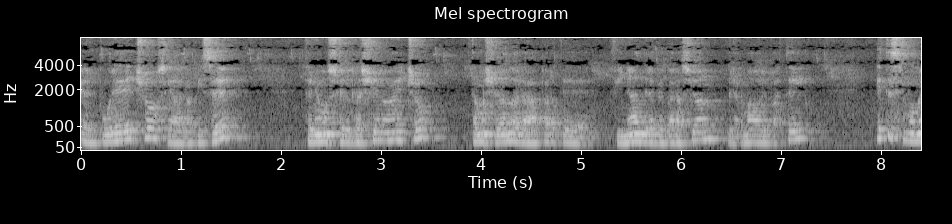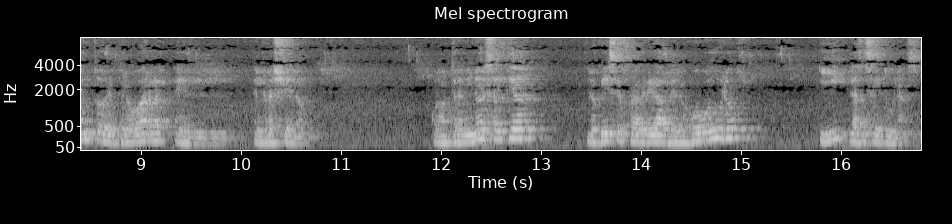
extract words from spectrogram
el puré hecho, o sea, lo pisé, tenemos el relleno hecho, estamos llegando a la parte final de la preparación, del armado del pastel. Este es el momento de probar el, el relleno. Cuando terminó de saltear, lo que hice fue agregarle los huevos duros y las aceitunas.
